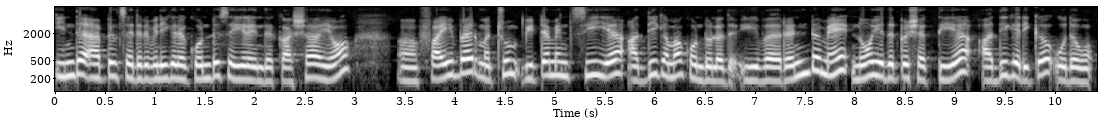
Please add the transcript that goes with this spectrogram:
இந்த ஆப்பிள் சைடர் வினிகரை கொண்டு செய்கிற இந்த கஷாயம் ஃபைபர் மற்றும் விட்டமின் சியை அதிகமாக கொண்டுள்ளது. இவை ரெண்டுமே நோய் எதிர்ப்பு சக்தியை அதிகரிக்க உதவும்.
